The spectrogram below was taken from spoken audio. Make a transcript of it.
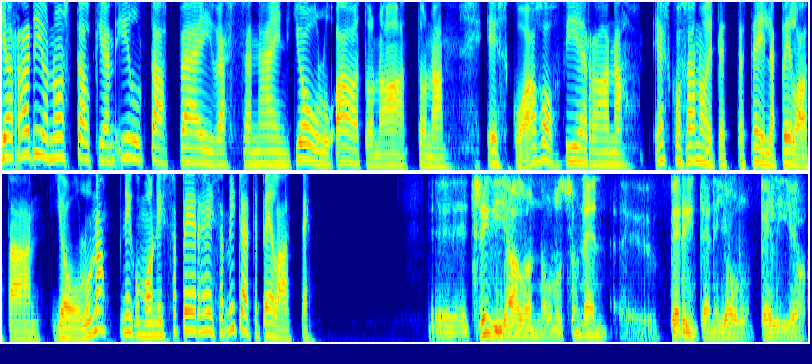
Ja Radio Nostalgian iltapäivässä näin jouluaaton aattona Esko Aho vieraana. Esko sanoit, että teillä pelataan jouluna, niin kuin monissa perheissä. Mitä te pelaatte? Eh, Trivial on ollut semmoinen eh, perinteinen joulupeli jo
